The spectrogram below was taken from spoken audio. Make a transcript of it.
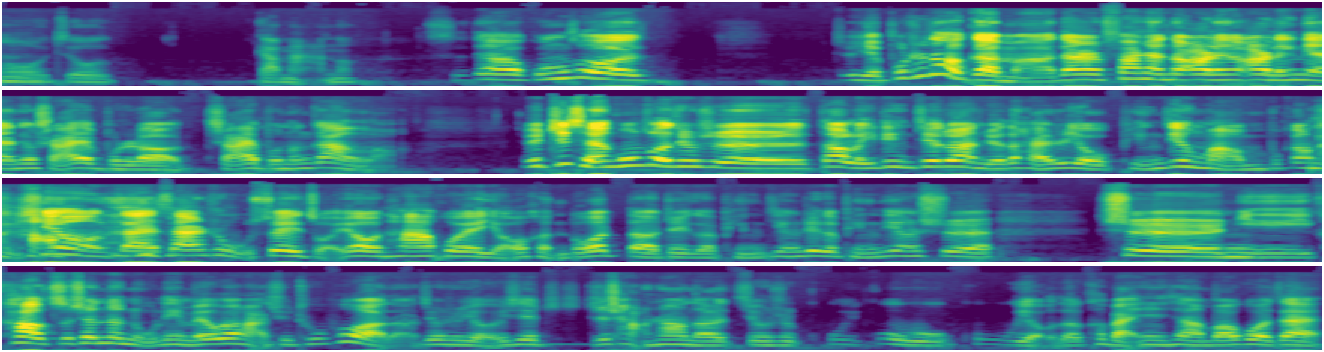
后嗯就干嘛呢？辞掉工作，就也不知道干嘛，但是发展到二零二零年就啥也不知道，啥也不能干了。因为之前工作就是到了一定阶段，觉得还是有瓶颈嘛。我们不刚女性在三十五岁左右，她会有很多的这个瓶颈，这个瓶颈是是你靠自身的努力没有办法去突破的。就是有一些职场上的就是固固固有的刻板印象，包括在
